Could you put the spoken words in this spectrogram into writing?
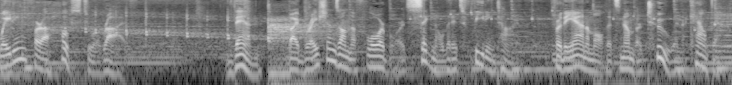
waiting for a host to arrive. Then, vibrations on the floorboards signal that it's feeding time for the animal that's number two in the countdown.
